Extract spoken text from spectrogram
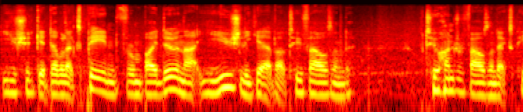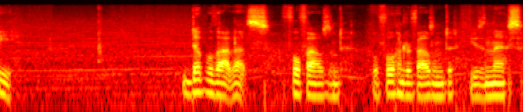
you should get double XP, and from by doing that, you usually get about 2,000, 200,000 XP. Double that, that's 4,000 or 400,000 using this.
